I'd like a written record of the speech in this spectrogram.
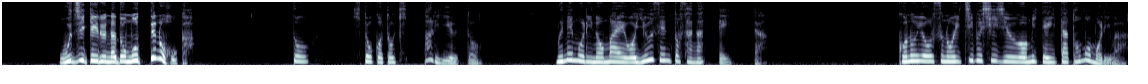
「おじけるなどもってのほか」と一言きぱり言うと宗盛の前を悠然と下がっていった。この様子の一部始終を見ていた知盛は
